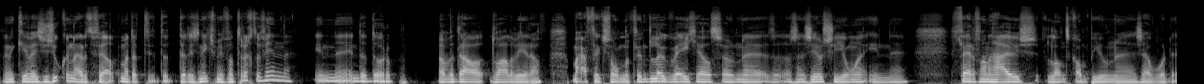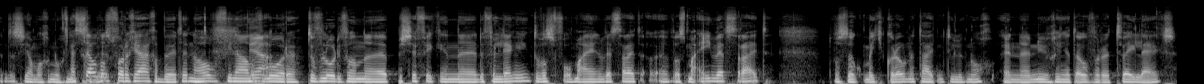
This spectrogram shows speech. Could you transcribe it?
En een keer wezen zoeken naar het veld, maar dat, dat, er is niks meer van terug te vinden in, in dat dorp. Maar we dwalen, weer af. Maar vind ik zonde. vind het leuk, weet je, als zo'n uh, als een Zeeuwse jongen in uh, ver van huis landskampioen uh, zou worden. Dat is jammer genoeg niet Hetzelfde als vorig jaar gebeurd, hè? Een halve finale ja, verloren. Toen verloor hij van Pacific in de verlenging. Toen was volgens mij een wedstrijd, was maar één wedstrijd. Het was ook een beetje coronatijd natuurlijk nog. En nu ging het over twee legs.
